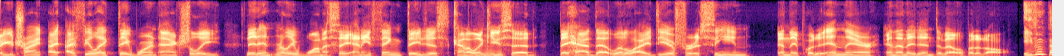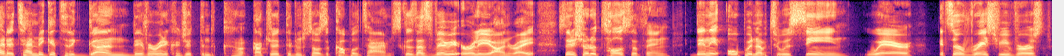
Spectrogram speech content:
are you trying? I, I feel like they weren't actually they didn't really want to say anything. They just kind of like mm-hmm. you said, they had that little idea for a scene. And they put it in there, and then they didn't develop it at all. Even by the time they get to the gun, they've already contradicted, contradicted themselves a couple of times because that's very early on, right? So they show the Tulsa thing. Then they open up to a scene where it's a race reversed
